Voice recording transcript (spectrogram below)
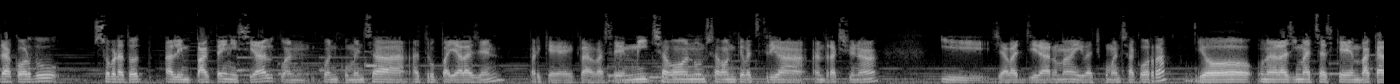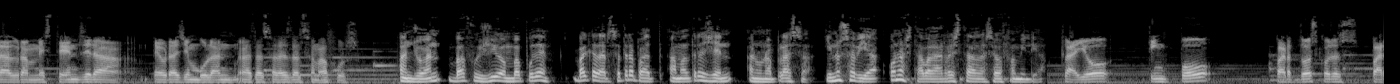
recordo sobretot l'impacte inicial quan, quan comença a atropellar la gent perquè, clar, va ser mig segon, un segon que vaig trigar en reaccionar i ja vaig girar-me i vaig començar a córrer. Jo, una de les imatges que em va quedar durant més temps era veure gent volant a les alçades dels semàfors. En Joan va fugir on va poder. Va quedar-se atrapat amb altra gent en una plaça i no sabia on estava la resta de la seva família. Clar, jo tinc por per dues coses, per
